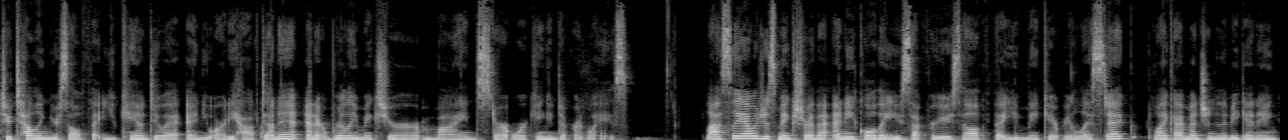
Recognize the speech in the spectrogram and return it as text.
to telling yourself that you can do it and you already have done it. And it really makes your mind start working in different ways. Lastly, I would just make sure that any goal that you set for yourself that you make it realistic. Like I mentioned in the beginning,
